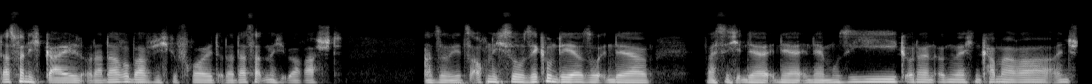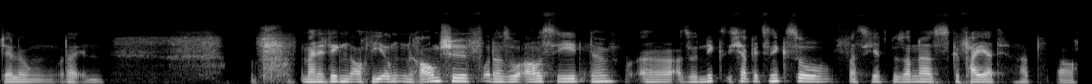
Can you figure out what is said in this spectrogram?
das fand ich geil oder darüber habe ich mich gefreut oder das hat mich überrascht. Also jetzt auch nicht so sekundär, so in der, weiß nicht, in der, in der, in der Musik oder in irgendwelchen Kameraeinstellungen oder in meinetwegen auch wie irgendein Raumschiff oder so aussieht. Ne? Äh, also nix, ich habe jetzt nichts so, was ich jetzt besonders gefeiert habe auch.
